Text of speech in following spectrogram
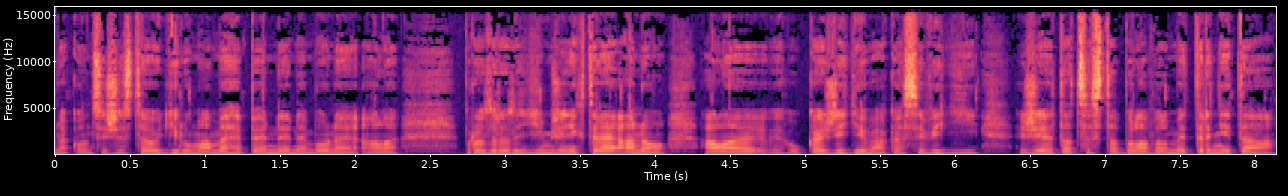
na konci šestého dílu máme happy endy nebo ne, ale prozradím, že některé ano, ale jako každý divák asi vidí, že ta cesta byla velmi trnitá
